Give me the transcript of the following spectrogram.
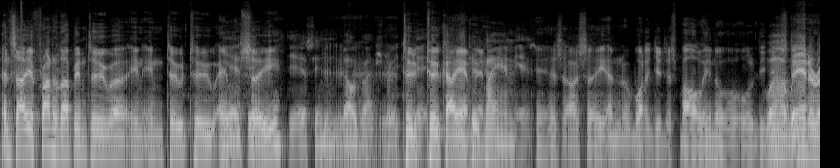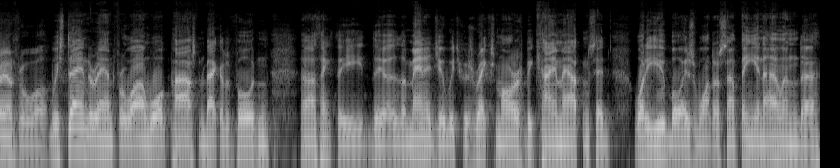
And so you fronted up into uh, in into two MC, in- yes, in Belgrave Street. two yes. two km. Two then. km, yes. Yes, I see. And what did you just bowl in, or, or did Well, you we- stand around for a while? We stand around for a while and walk past and back and forth, and uh, I think the, the the manager, which was Rex Morrisby, came out and said, "What do you boys want or something?" You know, and uh,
